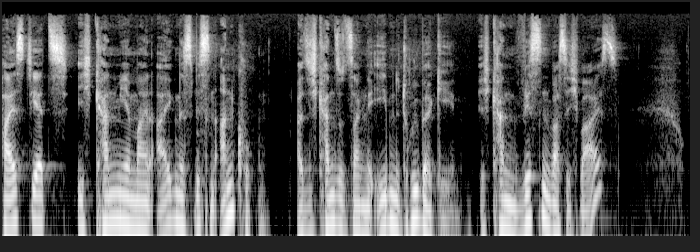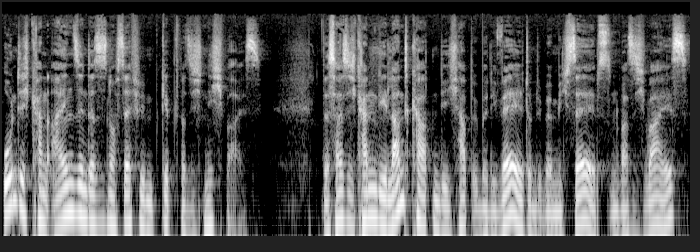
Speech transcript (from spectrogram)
heißt jetzt, ich kann mir mein eigenes Wissen angucken. Also ich kann sozusagen eine Ebene drüber gehen. Ich kann wissen, was ich weiß, und ich kann einsehen, dass es noch sehr viel gibt, was ich nicht weiß. Das heißt, ich kann die Landkarten, die ich habe über die Welt und über mich selbst und was ich weiß,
